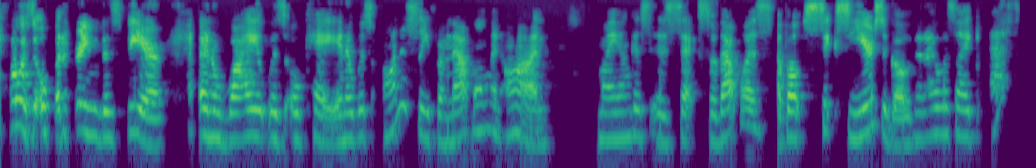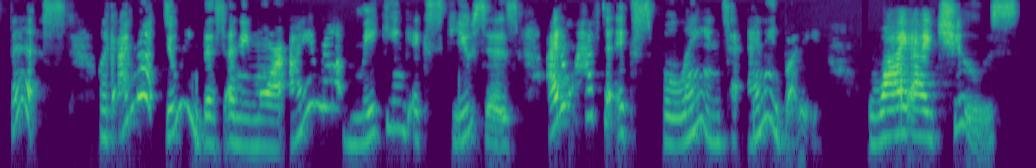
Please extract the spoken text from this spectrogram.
I was ordering this beer and why it was okay. And it was honestly from that moment on, my youngest is six. So that was about six years ago that I was like, F this. Like, I'm not doing this anymore. I am not making excuses. I don't have to explain to anybody why I choose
